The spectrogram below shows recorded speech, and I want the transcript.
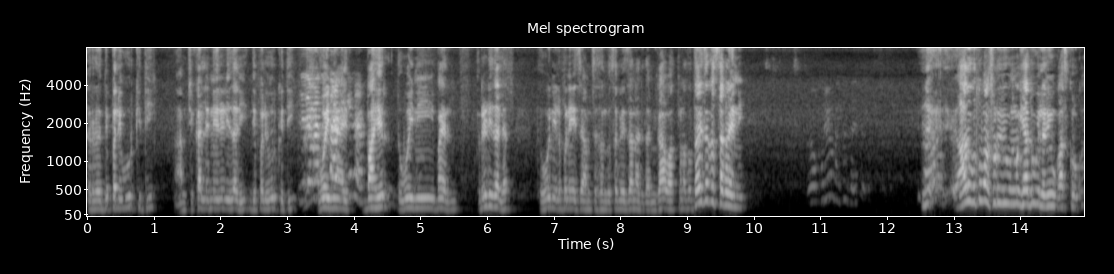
तर दीपाली उर किती आमची कल्याणी रेडी झाली. दीपाली उर किती वहिनी आहेत बाहेर. तर वहिनी बाहेर रेडी झाल्यात. तर वहिनीला पण यायचं आमच्या संघ सगळे जाणार आहेत. आम्ही गावात. पण आता जायचं कसं सगळ्यांनी? अगोदर तुम्हाला सोडून येऊन मग ह्या दोघीला नेऊ का? असं करू का?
